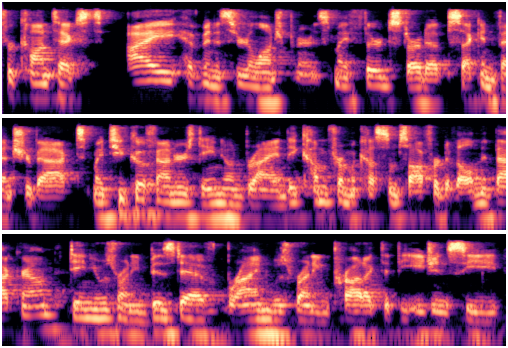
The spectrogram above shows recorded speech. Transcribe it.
for context, I have been a serial entrepreneur. It's my third startup, second venture backed. My two co-founders, Daniel and Brian, they come from a custom software development background. Daniel was running biz dev, Brian was running product at the agency,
